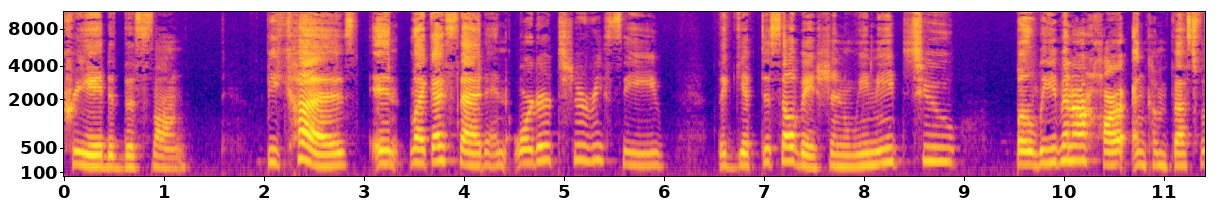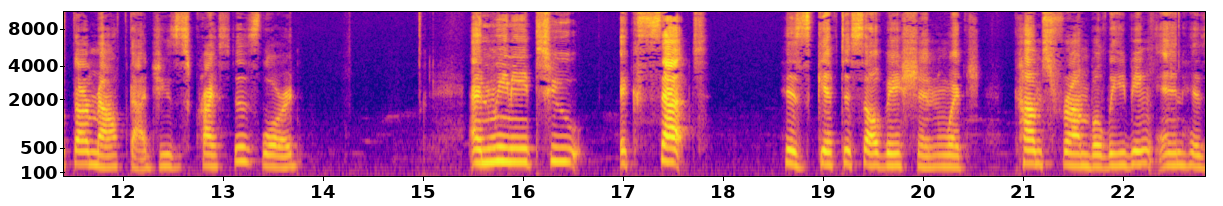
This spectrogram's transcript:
created this song because in like I said, in order to receive the gift of salvation, we need to believe in our heart and confess with our mouth that Jesus Christ is Lord. And we need to accept his gift of salvation, which comes from believing in his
